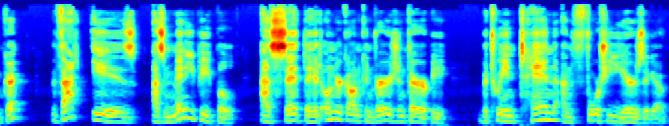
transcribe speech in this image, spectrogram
Okay? That is as many people as said they had undergone conversion therapy between 10 and 40 years ago.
